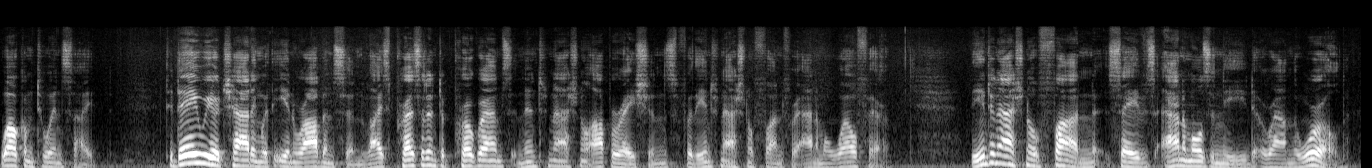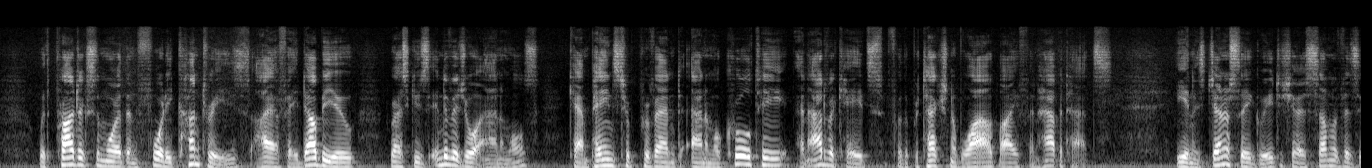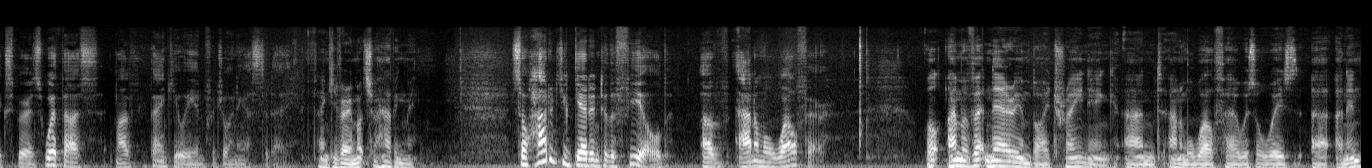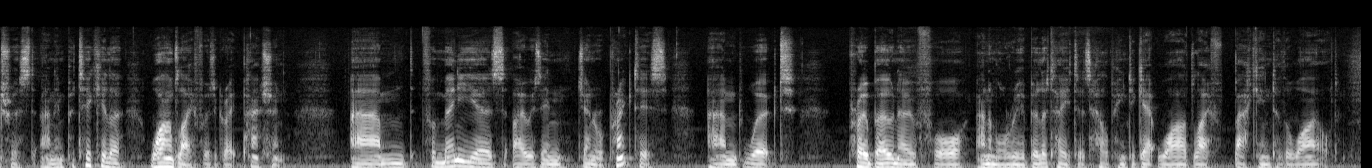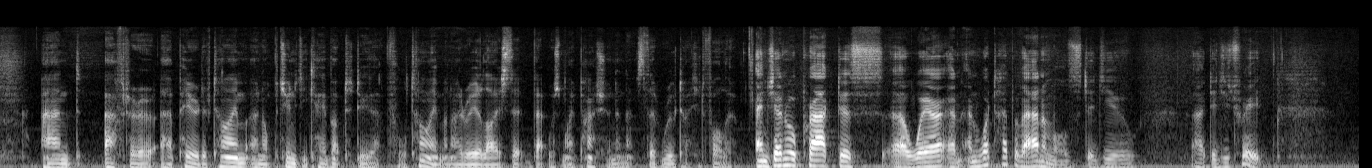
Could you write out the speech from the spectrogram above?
Welcome to Insight. Today we are chatting with Ian Robinson, Vice President of Programs and International Operations for the International Fund for Animal Welfare. The International Fund saves animals in need around the world. With projects in more than 40 countries, IFAW rescues individual animals, campaigns to prevent animal cruelty, and advocates for the protection of wildlife and habitats. Ian has generously agreed to share some of his experience with us. I'd like to thank you, Ian, for joining us today. Thank you very much for having me. So how did you get into the field of animal welfare? Well, I'm a veterinarian by training and animal welfare was always uh, an interest and in particular wildlife was a great passion. And for many years I was in general practice and worked pro bono for animal rehabilitators helping to get wildlife back into the wild. And after a period of time, an opportunity came up to do that full time, and I realized that that was my passion and that's the route I should follow. And general practice, uh, where and, and what type of animals did you, uh, did you treat?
